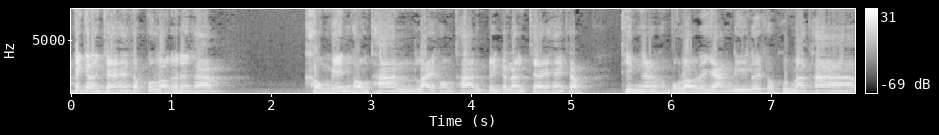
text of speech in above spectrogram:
เป็นกำลังใจให้กับพวกเราด้วยนะครับคอมเมนต์ของท่านไลค์ของท่านเป็นกำลังใจให้กับทีมงานของพวกเราได้อย่างดีเลยขอบคุณมากครับ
